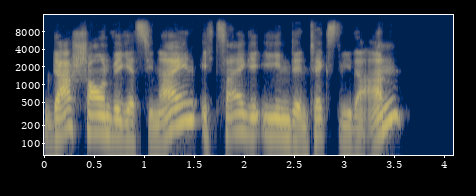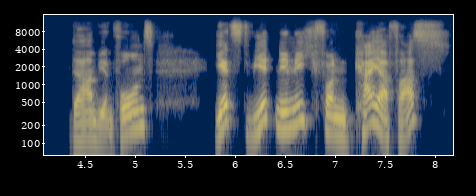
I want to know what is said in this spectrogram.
Da schauen wir jetzt hinein. Ich zeige Ihnen den Text wieder an. Da haben wir ihn vor uns. Jetzt wird nämlich von Kaiaphas,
